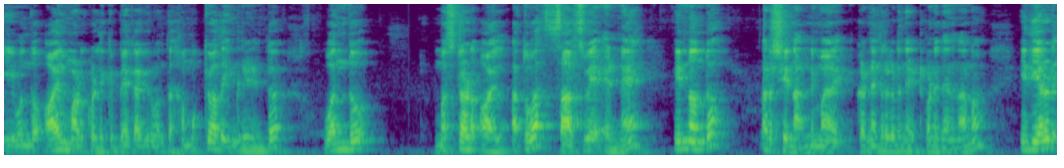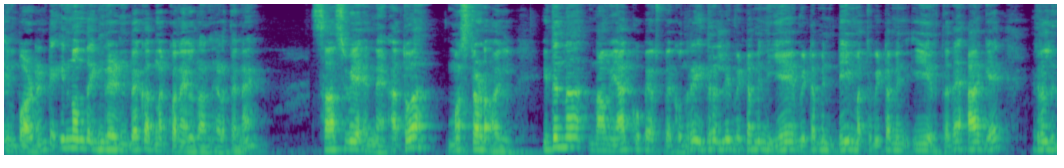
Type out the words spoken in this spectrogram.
ಈ ಒಂದು ಆಯಿಲ್ ಮಾಡ್ಕೊಳ್ಳಿಕ್ಕೆ ಬೇಕಾಗಿರುವಂತಹ ಮುಖ್ಯವಾದ ಇಂಗ್ರೀಡಿಯೆಂಟು ಒಂದು ಮಸ್ಟರ್ಡ್ ಆಯಿಲ್ ಅಥವಾ ಸಾಸಿವೆ ಎಣ್ಣೆ, ಇನ್ನೊಂದು ಅರಿಶಿನ. ನಿಮ್ಮ ಕಣ್ಣೆದುರುಗಡೆ ಇಟ್ಕೊಂಡಿದ್ದೇನೆ ನಾನು. ಇದು ಎರಡು ಇಂಪಾರ್ಟೆಂಟ್ ಇನ್ನೊಂದು ಇಂಗ್ರೀಡಿಯೆಂಟ್ ಬೇಕು ಅದನ್ನ ಕೊನೆಯಲ್ಲಿ ನಾನು ಹೇಳ್ತೇನೆ. ಸಾಸಿವೆ ಎಣ್ಣೆ ಅಥವಾ ಮಸ್ಟರ್ಡ್ ಆಯಿಲ್. ಇದನ್ನು ನಾವು ಯಾಕೆ ಉಪಯೋಗಿಸ್ಬೇಕು ಅಂದರೆ ಇದರಲ್ಲಿ ವಿಟಮಿನ್ ಎ, ವಿಟಮಿನ್ ಡಿ ಮತ್ತು ವಿಟಮಿನ್ ಇ ಇರ್ತದೆ. ಹಾಗೆ ಇದರಲ್ಲಿ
